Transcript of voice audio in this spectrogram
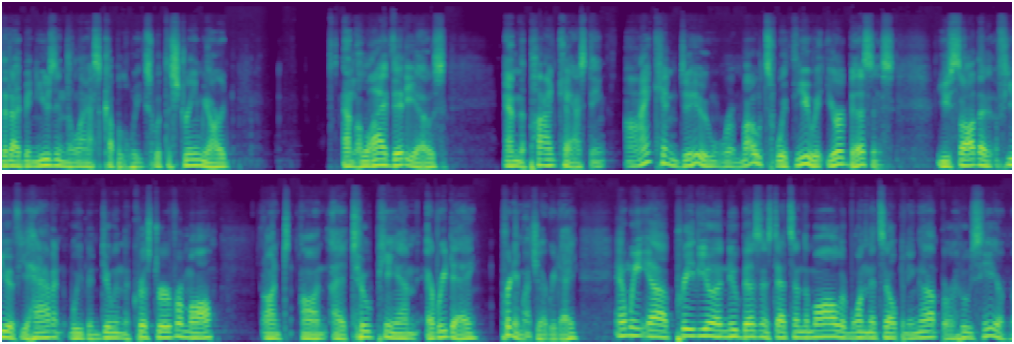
that I've been using the last couple of weeks with the Streamyard and the live videos and the podcasting, I can do remotes with you at your business. You saw the few. If you haven't, we've been doing the Crystal River Mall on on at 2 p.m. every day, pretty much every day, and we uh, preview a new business that's in the mall or one that's opening up or who's here.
